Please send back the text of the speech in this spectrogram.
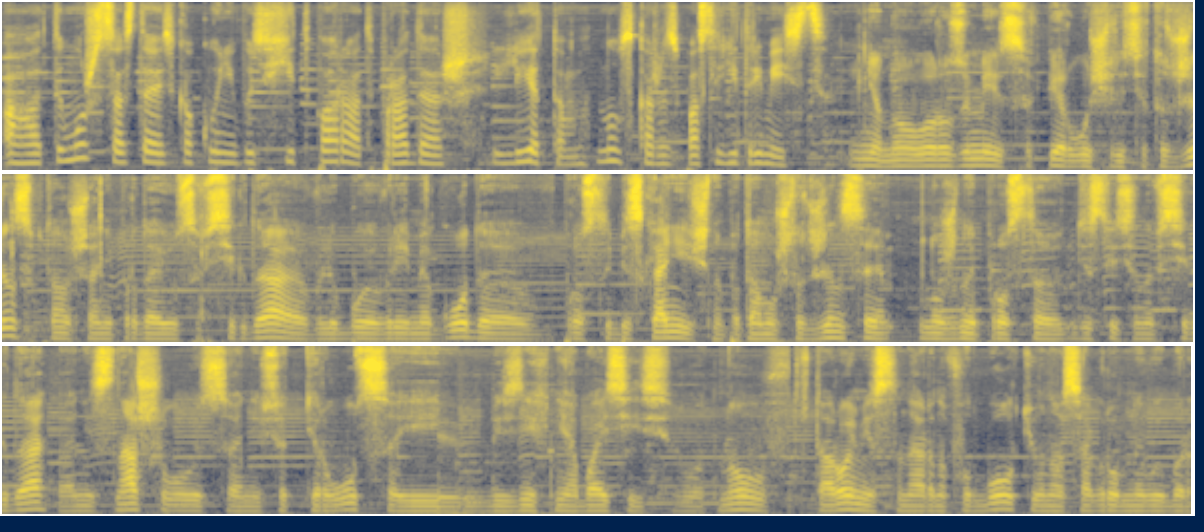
А ты можешь составить какой-нибудь хит-парад продаж летом, ну, скажем, за последние три месяца? Не, ну, разумеется, в первую очередь это джинсы, потому что они продаются всегда, в любое время года, просто бесконечно, потому что джинсы нужны просто действительно всегда. Они снашиваются, они все-таки рвутся, и без них не обойтись. Вот. Ну, второе место, наверное, футболки. У нас огромный выбор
